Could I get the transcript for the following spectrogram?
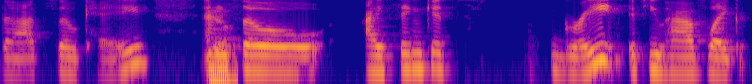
that's okay. And yeah. so i think it's great if you have like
